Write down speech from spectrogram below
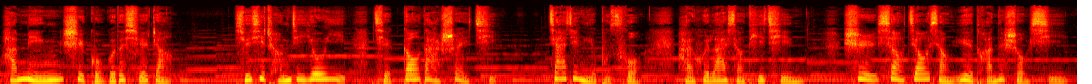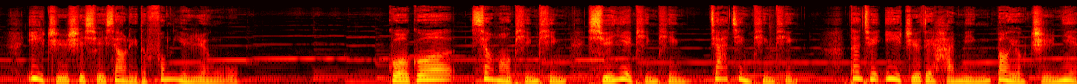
韩明是果果的学长，学习成绩优异且高大帅气。家境也不错，还会拉小提琴，是校交响乐团的首席，一直是学校里的风云人物。果果相貌平平，学业平平，家境平平，但却一直对韩明抱有执念，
